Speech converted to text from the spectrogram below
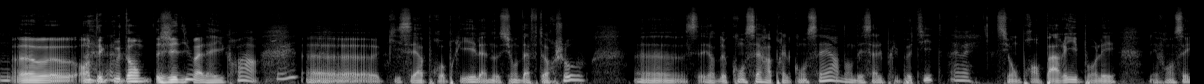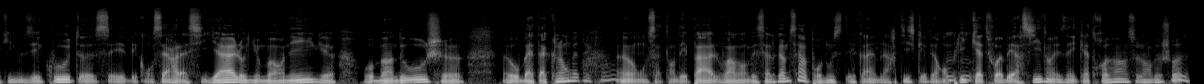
mhm. en t'écoutant, j'ai du mal à y croire, qui s'est approprié la notion d'after show. Euh, c'est-à-dire de concert après le concert, dans des salles plus petites. Ah si on prend Paris pour les, les, Français qui nous écoutent, euh, c'est des concerts à la Cigale, au New Morning, euh, au Bain-Douche, au Bataclan. on s'attendait pas à le voir dans des salles comme ça. Pour nous, c'était quand même l'artiste qui avait rempli quatre fois Bercy dans les années 80, ce genre de choses.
